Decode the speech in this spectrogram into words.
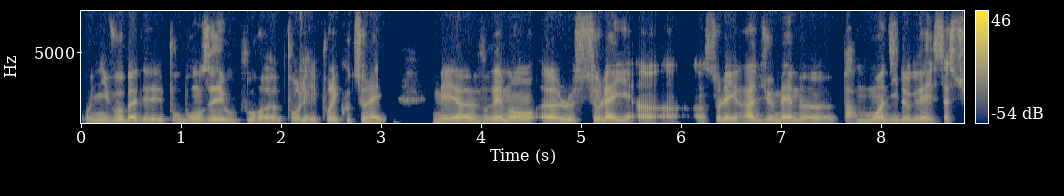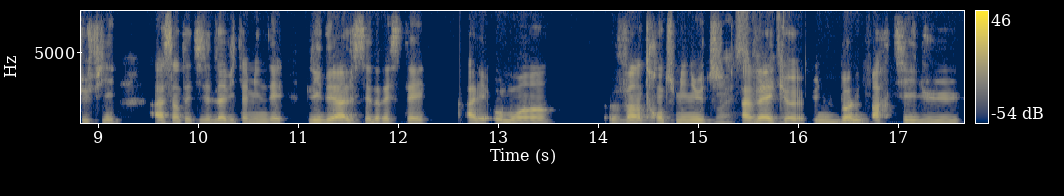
au niveau bah, des, pour bronzer ou pour, euh, pour, les, pour les coups de soleil. Mais euh, vraiment, le soleil, un, soleil radieux même par moins 10 degrés, ça suffit à synthétiser de la vitamine D. L'idéal, c'est de rester allez, au moins 20-30 minutes avec une bonne partie du,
